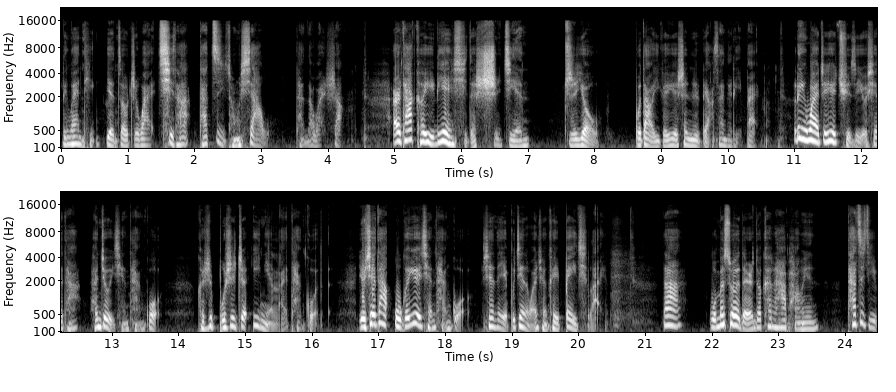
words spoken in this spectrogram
林万廷演奏之外，其他他自己从下午弹到晚上，而他可以练习的时间只有不到一个月，甚至两三个礼拜。另外这些曲子有些他很久以前弹过，可是不是这一年来弹过的；有些他五个月前弹过，现在也不见得完全可以背起来。那我们所有的人都看到他旁边。他自己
